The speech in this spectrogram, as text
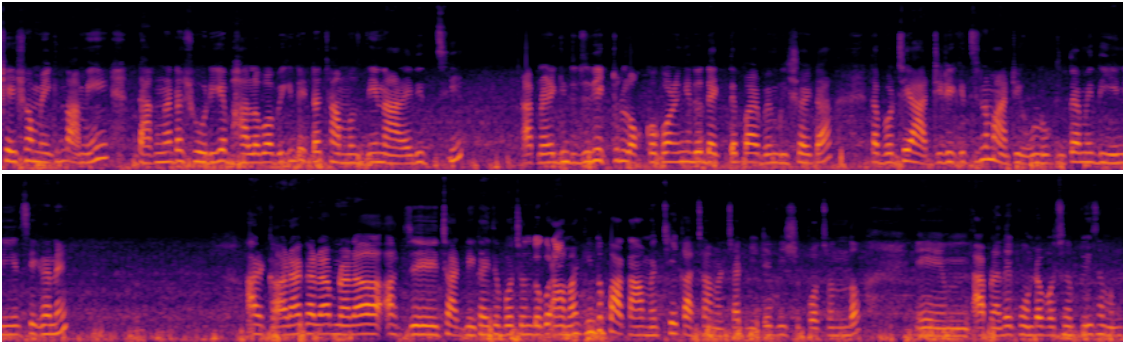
সেই সময় কিন্তু আমি ঢাকনাটা সরিয়ে ভালোভাবে কিন্তু এটা চামচ দিয়ে নাড়াই দিচ্ছি। আপনারা কিন্তু যদি একটু লক্ষ্য করেন কিন্তু দেখতে পারবেন বিষয়টা। তারপর যে আটি রেখেছিলাম, আটিগুলো কিন্তু আমি দিয়ে নিয়েছি এখানে। আর কারা কারা আপনারা যে চাটনি খাইতে পছন্দ করেন আমার কিন্তু পাকা আমের চেয়ে কাঁচা আমার চাটনিটাই বেশি পছন্দ। আপনাদের কোনটা পছন্দ প্লিজ আমাকে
